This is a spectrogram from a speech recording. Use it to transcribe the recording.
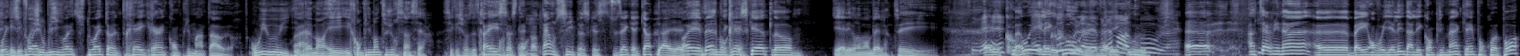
Oui, et tu des fois, dois être- j'oublie. Tu dois, être- tu dois être un très grand complimenteur. Oui, oui, oui, Ouais. vraiment. Et, et compliments toujours sincères. C'est quelque chose de très important. ça, c'est important aussi, parce que si tu dis à quelqu'un, Ben, euh, ouais, elle est belle le ta casquette, là. Et elle est vraiment belle. C'est vrai. Elle est cool. Ben oui, elle est cool. Elle est Elle est vraiment cool. cool. Euh, en terminant, euh, ben, on va y aller dans les compliments, Quin, pourquoi pas.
